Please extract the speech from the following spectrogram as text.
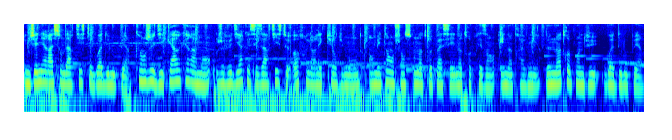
une génération d'artistes guadeloupéens. Quand je dis Karokeramon, je veux dire que ces artistes offrent leur lecture du monde en mettant en chanson notre passé, notre présent et notre avenir de notre point de vue guadeloupéen.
